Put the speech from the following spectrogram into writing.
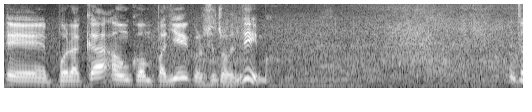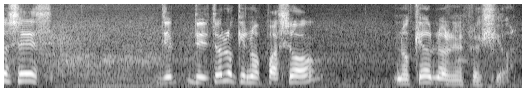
eh, por acá a un compañero que nosotros vendimos. Entonces, de, todo lo que nos pasó, nos queda una reflexión.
